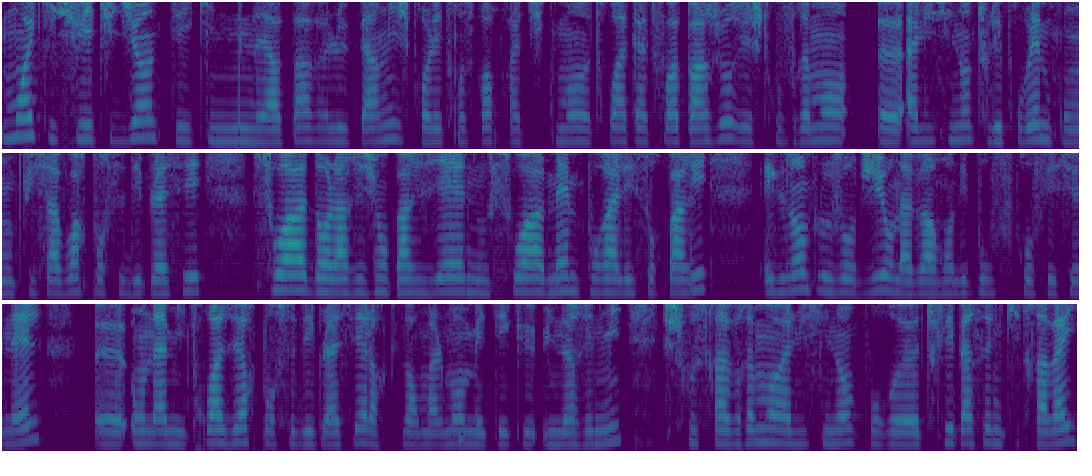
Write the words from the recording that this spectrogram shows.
Moi qui suis étudiante et qui n'a pas le permis, je prends les transports pratiquement 3 à 4 fois par jour et je trouve vraiment euh, hallucinant tous les problèmes qu'on puisse avoir pour se déplacer, soit dans la région parisienne ou soit même pour aller sur Paris. Exemple, aujourd'hui, on avait un rendez-vous professionnel. Euh, on a mis trois heures pour se déplacer alors que normalement on mettait qu'une heure et demie. Je trouve ça vraiment hallucinant pour euh, toutes les personnes qui travaillent.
